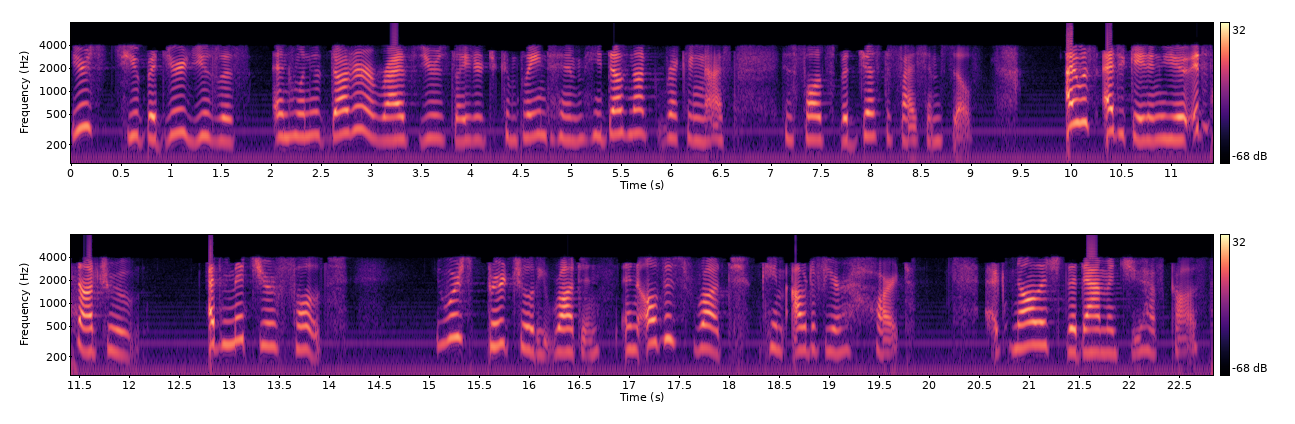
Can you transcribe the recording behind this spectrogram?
You're stupid, you're useless, and when his daughter arrives years later to complain to him, he does not recognize his faults but justifies himself. I was educating you, it is not true. Admit your faults. You were spiritually rotten, and all this rot came out of your heart. Acknowledge the damage you have caused.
